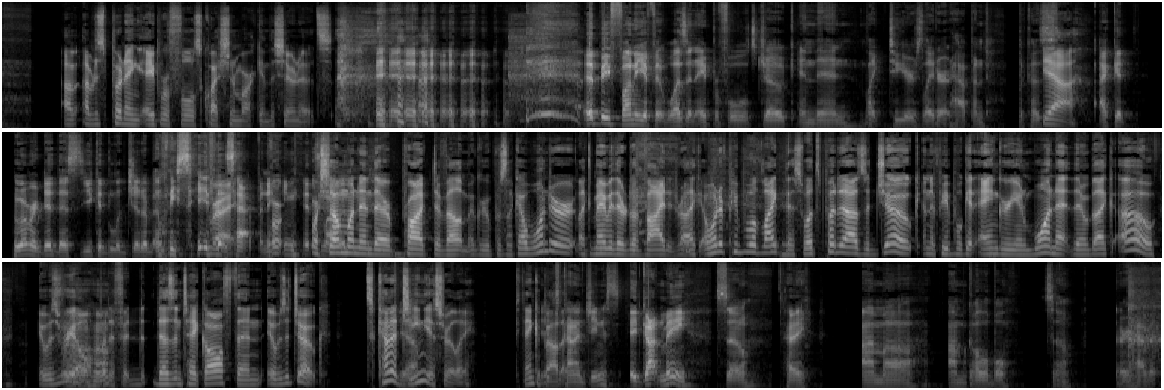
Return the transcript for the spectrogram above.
I'm just putting April Fool's question mark in the show notes. It'd be funny if it was an April Fool's joke and then like two years later it happened because yeah, I could. Whoever did this, you could legitimately see this right. happening. Or, or someone a... in their product development group was like, I wonder, like maybe they're divided, right? Like, I wonder if people would like this. Let's put it out as a joke, and if people get angry and want it, then we'll be like, oh, it was real. Uh-huh. But if it doesn't take off, then it was a joke. It's kind of yeah. genius, really. If you think about it's it, kind of genius. It got me. So hey, I'm uh I'm gullible. So there you have it.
